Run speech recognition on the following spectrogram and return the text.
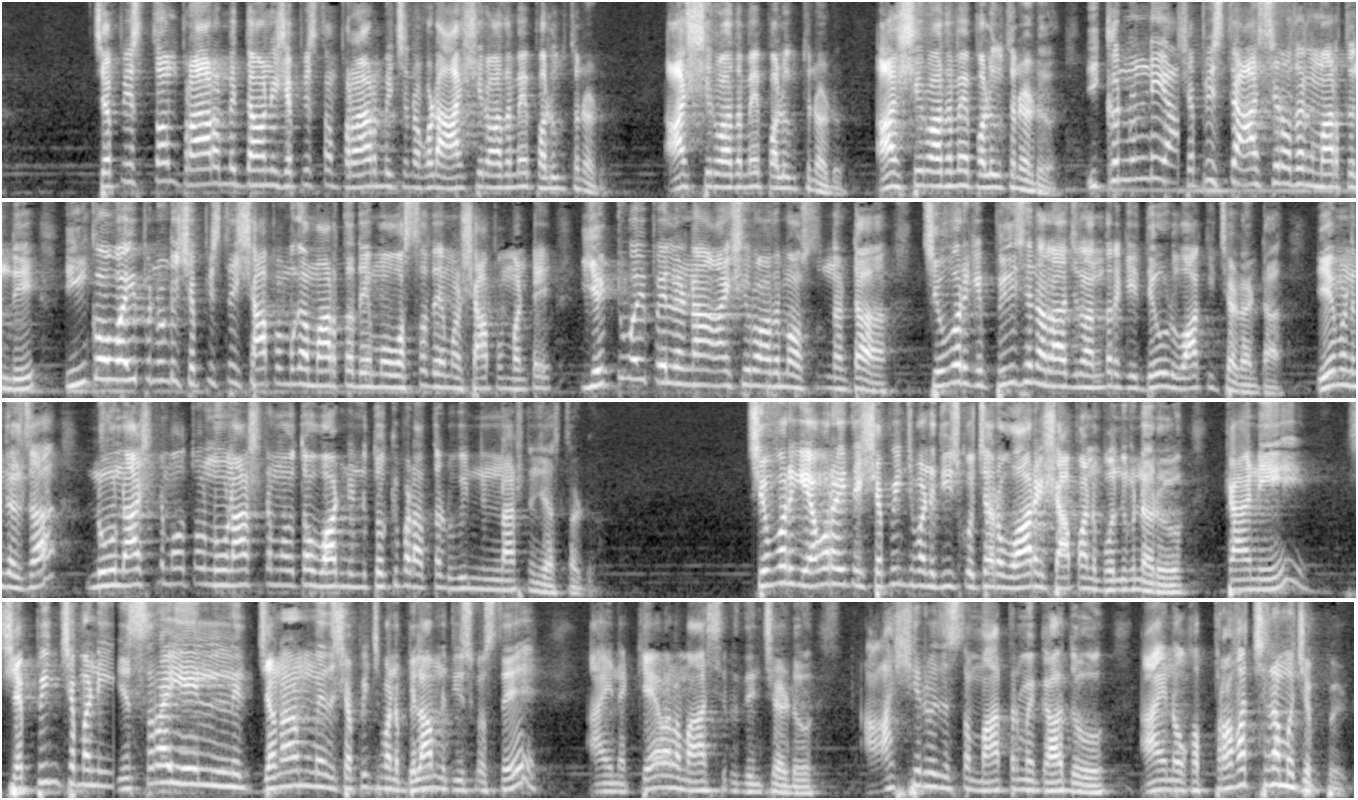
చెప్పిస్తాం ప్రారంభిద్దామని చెప్పిస్తాం ప్రారంభించినా కూడా ఆశీర్వాదమే పలుకుతున్నాడు. ఆశీర్వాదమే పలుకుతున్నాడు. ఆశీర్వాదమే పలుకుతున్నాడు. ఇక్కడ నుండి శపిస్తే ఆశీర్వాదంగా మారుతుంది. ఇంకో వైపు నుండి శపిస్తే శాపముగా మారుతుందేమో వస్తుందేమో శాపం అంటే ఎటువైపు వెళ్ళినా ఆశీర్వాదమే వస్తుందంట. చివరికి పిలిచిన రాజులందరికీ దేవుడు వాకిచ్చాడంట. ఏమని తెలుసా? నువ్వు నాశనం అవుతావు నువ్వు నాశనం అవుతావు వాడు నిన్ను తొక్కిపడేస్తాడు వీడు నిన్ను నాశనం చేస్తాడు. చివరికి ఎవరైతే శపించమని తీసుకొచ్చారో వారే శాపాన్ని పొందుకున్నారు. కానీ శపించమని ఇస్రాయేల్ని జనం మీద శపించమని బిలాంని తీసుకొస్తే ఆయన కేవలం ఆశీర్వదించాడు. ఆశీర్వదిస్తాం మాత్రమే కాదు ఆయన ఒక ప్రవచనము చెప్పాడు.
